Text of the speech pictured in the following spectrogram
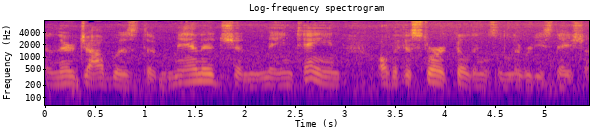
and their job was to manage and maintain all the historic buildings in Liberty Station.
